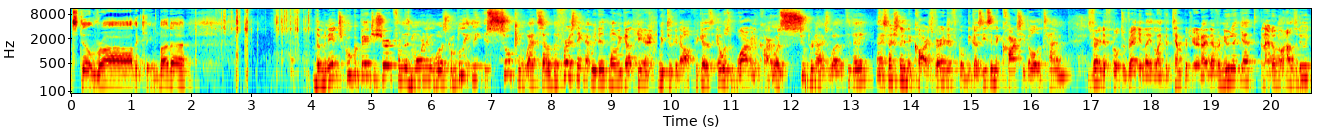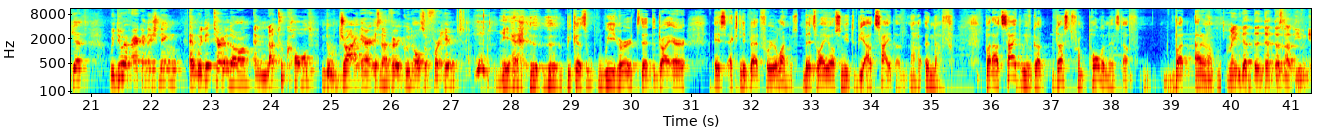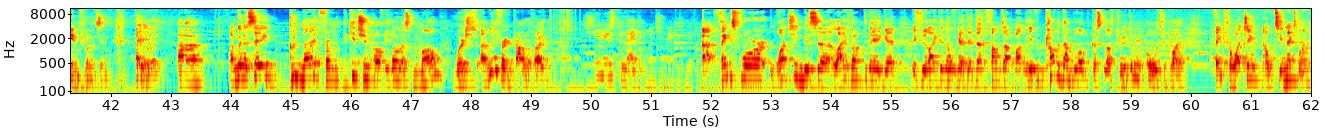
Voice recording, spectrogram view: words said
still rather clean, but uh, the Meneertje Koekenpeertje shirt from this morning was completely soaking wet. So the first thing that we did when we got here, we took it off because it was warm in the car. It was super nice weather today, and especially in the car, it's very difficult because he's in the car seat all the time. It's very difficult to regulate like the temperature, and I never knew that yet, and I don't know how to do it yet. We do have air conditioning and we did turn it on and not too cold. The dry air is not very good also for him. Yeah, because we heard that the dry air is actually bad for your lungs. That's why you also need to be outside en- enough. But outside we've got dust from pollen and stuff. but I don't know. Maybe that, that, that does not even influence him. Anyway, um, I'm gonna say good night from the kitchen of Ilona's mom, where she's, I believe, very proud of, right? She used to like it when she made it. Uh, thanks for watching this uh, live dog today again. If you liked it, don't forget to hit that thumbs up button. Leave a comment down below because I love to read them. We'll always reply. Thank you for watching and hope to see you next one.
